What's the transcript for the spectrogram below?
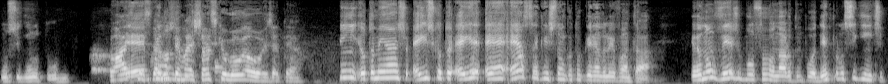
no segundo turno. Eu acho é, que esse cidadão tem mais chance que o Lula hoje até. Sim, eu também acho. É isso que eu tô, é, é essa questão que eu estou querendo levantar. Eu não vejo o Bolsonaro com poder pelo seguinte:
